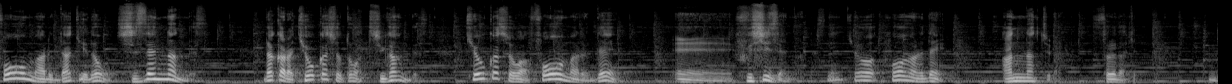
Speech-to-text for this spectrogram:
フォーマルだけど自然なんです。だから教科書とは違うんです。教科書はフォーマルで、えー不自然なんですね。フォーマルでアンナチュラル。それだけ、うん、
